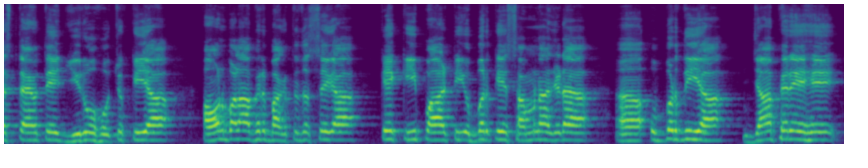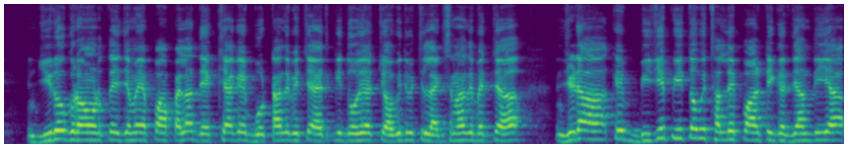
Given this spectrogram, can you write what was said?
ਇਸ ਟਾਈਮ ਤੇ ਜ਼ੀਰੋ ਹੋ ਚੁੱਕੀ ਆ। ਆਉਣ ਵਾਲਾ ਫਿਰ ਵਕਤ ਦੱਸੇਗਾ ਕਿ ਕੀ ਪਾਰਟੀ ਉੱਭਰ ਕੇ ਸਾਹਮਣਾ ਜਿਹੜਾ ਉੱਭਰਦੀ ਆ ਜਾਂ ਫਿਰ ਇਹ ਜ਼ੀਰੋ ਗਰਾਊਂਡ ਤੇ ਜਿਵੇਂ ਆਪਾਂ ਪਹਿਲਾਂ ਦੇਖਿਆ ਕਿ ਵੋਟਾਂ ਦੇ ਵਿੱਚ ਐਤਕੀ 2024 ਦੇ ਵਿੱਚ ਇਲੈਕਸ਼ਨਾਂ ਦੇ ਵਿੱਚ ਜਿਹੜਾ ਕਿ ਬੀਜੇਪੀ ਤੋਂ ਵੀ ਥੱਲੇ ਪਾਰਟੀ ਗਿਰ ਜਾਂਦੀ ਆ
